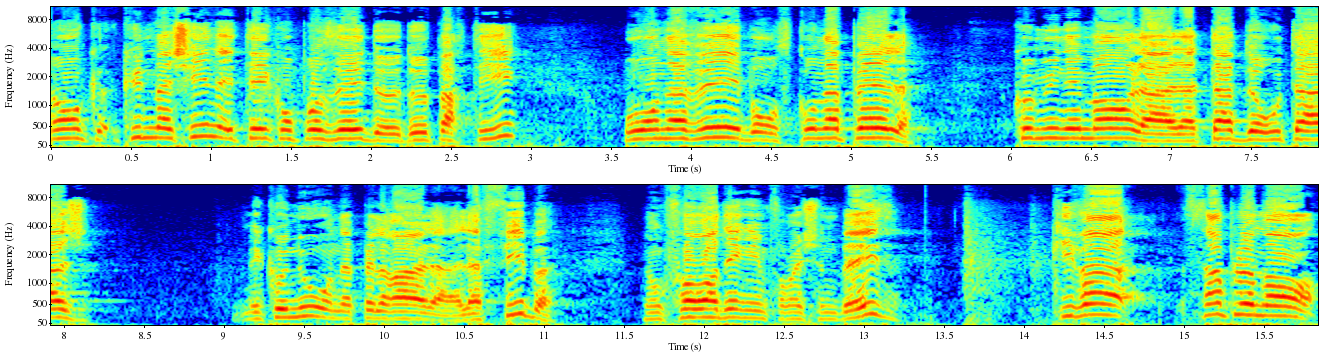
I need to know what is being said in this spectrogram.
Donc, qu'une machine était composée de deux parties, où on avait ce qu'on appelle communément la, la, table de routage, mais que nous, on appellera la, la FIB, donc Forwarding Information Base, qui va simplement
